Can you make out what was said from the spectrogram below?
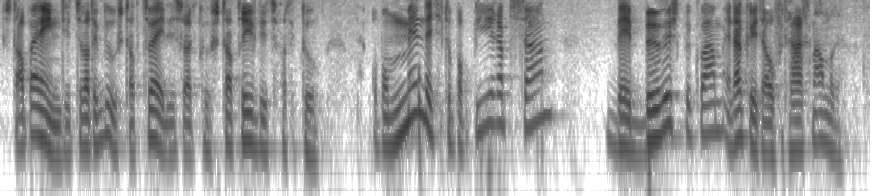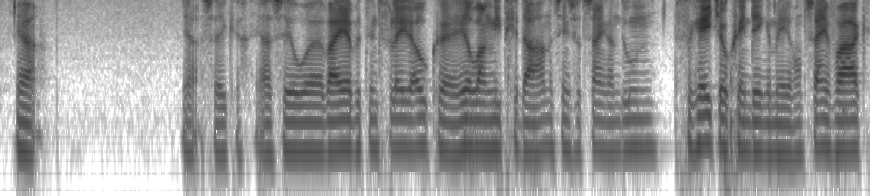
Stap 1, dit is wat ik doe. Stap 2, dit is wat ik doe. Stap 3, dit is wat ik doe. Op het moment dat je het op papier hebt staan, ben je bewust bekwaam en dan kun je het overdragen aan anderen. Ja. Ja, zeker. Ja, is heel, eh, wij hebben het in het verleden ook eh, heel lang niet gedaan. En sinds we het zijn gaan doen, vergeet je ook geen dingen meer. Want het zijn vaak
